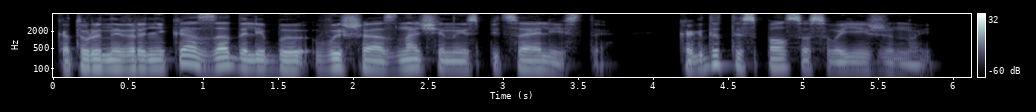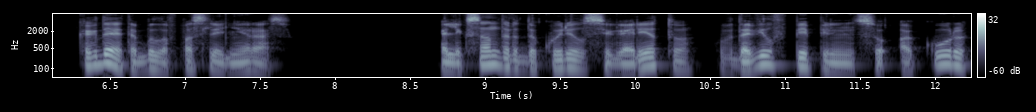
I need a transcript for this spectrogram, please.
который наверняка задали бы вышеозначенные специалисты. Когда ты спал со своей женой? Когда это было в последний раз? Александр докурил сигарету, вдавил в пепельницу окурок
